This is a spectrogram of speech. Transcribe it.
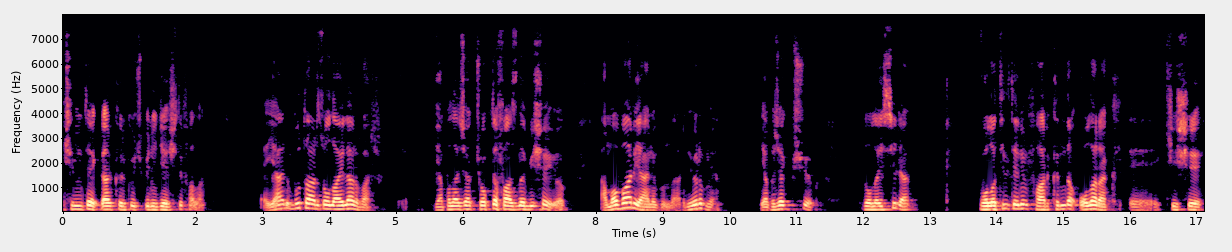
şimdi tekrar 43 bini geçti falan. E yani bu tarz olaylar var. Yapılacak çok da fazla bir şey yok. Ama var yani bunlar diyorum ya. Yapacak bir şey yok. Dolayısıyla volatilitenin farkında olarak e, kişi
